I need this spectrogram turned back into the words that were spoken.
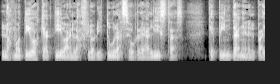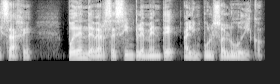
Los motivos que activan las florituras surrealistas que pintan en el paisaje pueden deberse simplemente al impulso lúdico.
